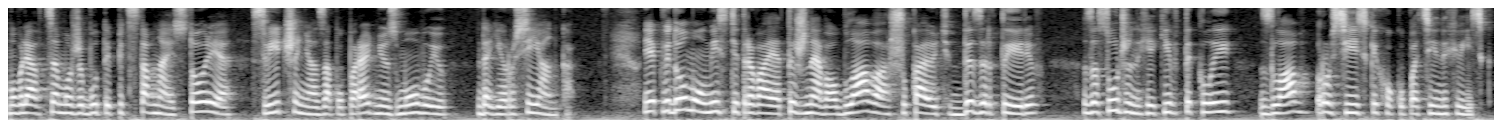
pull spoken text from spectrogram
Мовляв, це може бути підставна історія, свідчення за попередньою змовою дає росіянка. Як відомо, у місті триває тижнева облава, шукають дезертирів, засуджених, які втекли з лав російських окупаційних військ.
